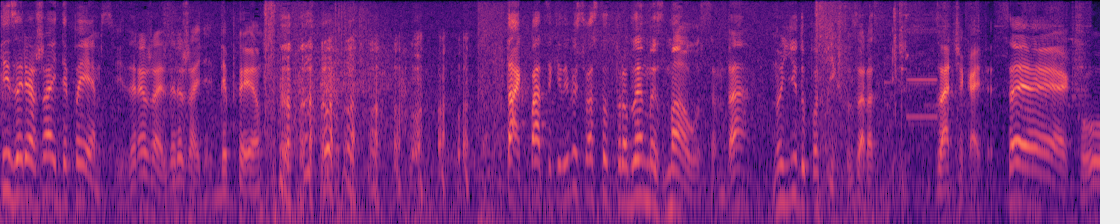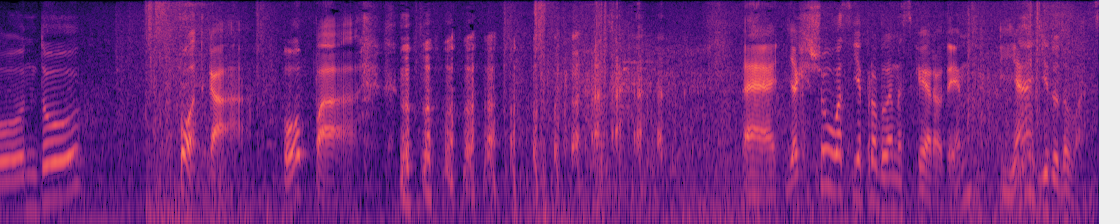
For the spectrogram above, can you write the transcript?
Ти заряджай ДПМ свій. Заряджай, заряджай ДПМ. Так, пацики, дивлюсь, у вас тут проблеми з маусом, да? Ну їду по фіксу зараз. Зачекайте. Секунду. Фотка. Опа. Е, якщо у вас є проблеми з КР1, я їду до вас.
